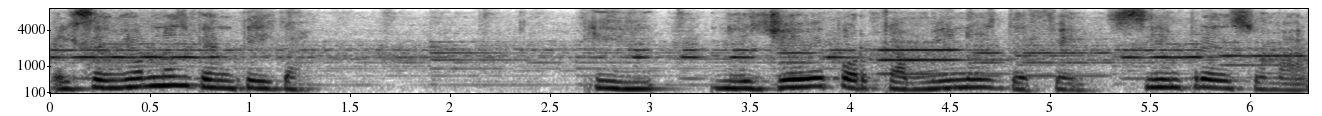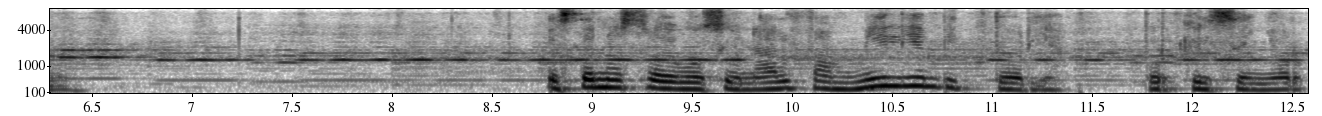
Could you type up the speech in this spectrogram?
El Señor nos bendiga y nos lleve por caminos de fe, siempre de su mano. Este es nuestro devocional Familia en Victoria, porque el Señor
